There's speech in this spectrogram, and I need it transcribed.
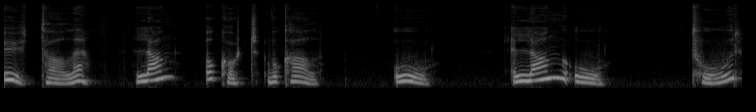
Uttale. Lang og kort vokal. O. Lang O. Tor.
